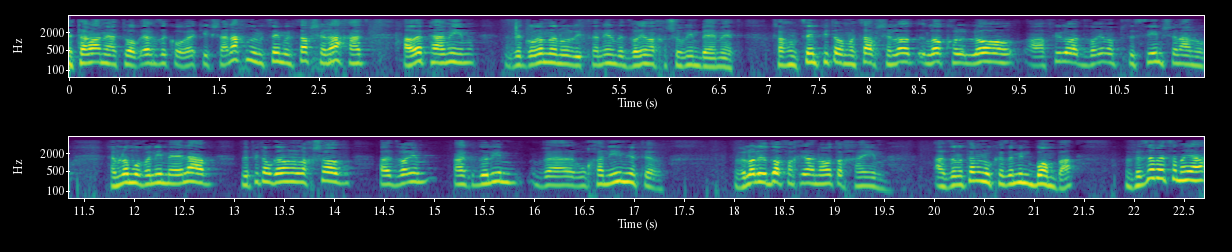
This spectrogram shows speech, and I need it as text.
את הרע מהטוב. איך זה קורה? כי כשאנחנו נמצאים במצב של לחץ, הרבה פעמים זה גורם לנו להתעניין בדברים החשובים באמת. כשאנחנו נמצאים פתאום במצב שלא לא, לא, אפילו הדברים הבסיסיים שלנו הם לא מובנים מאליו, זה פתאום גורם לנו לחשוב על הדברים הגדולים והרוחניים יותר, ולא לרדוף אחרי הנאות החיים. אז זה נותן לנו כזה מין בומבה, וזה בעצם היה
